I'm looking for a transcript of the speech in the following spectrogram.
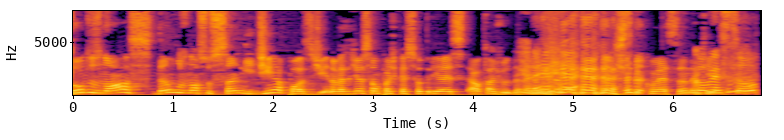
Todos nós damos nosso sangue dia após dia. Na verdade, vai ser um podcast sobre autoajuda, né? A gente tá começando aqui. Começou.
